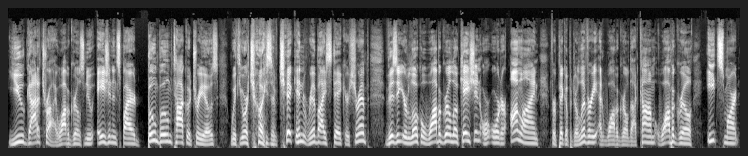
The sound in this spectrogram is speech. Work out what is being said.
You gotta try Waba Grill's new Asian inspired Boom Boom Taco Trios with your choice of chicken, ribeye steak, or shrimp. Visit your local Waba Grill location or order online for pickup and delivery at wabagrill.com. Waba Grill, eat smart,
